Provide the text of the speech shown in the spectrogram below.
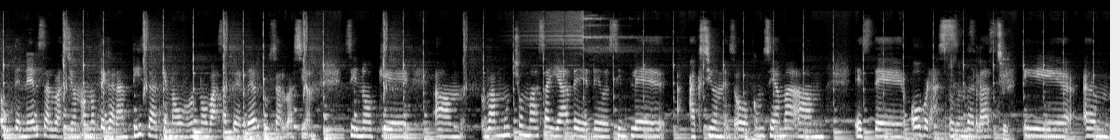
obtener salvación o no te garantiza que no, no vas a perder tu salvación, sino que um, va mucho más allá de, de simples acciones o cómo se llama Um, este obras, ¿verdad? Sí. Y um,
